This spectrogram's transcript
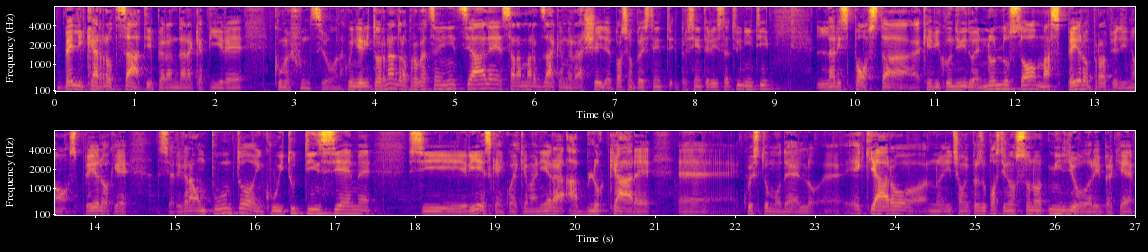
belli carrozzati per andare a capire come funziona. Quindi ritornando alla provocazione iniziale, sarà Mark Zuckerberg a scegliere il prossimo presidente, presidente degli Stati Uniti la risposta che vi condivido è non lo so, ma spero proprio di no. Spero che si arriverà a un punto in cui tutti insieme si riesca in qualche maniera a bloccare eh, questo modello. Eh, è chiaro, diciamo, i presupposti non sono migliori perché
